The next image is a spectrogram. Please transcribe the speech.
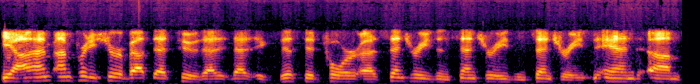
Yeah, I'm I'm pretty sure about that too. That that existed for uh, centuries and centuries and centuries, and um,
